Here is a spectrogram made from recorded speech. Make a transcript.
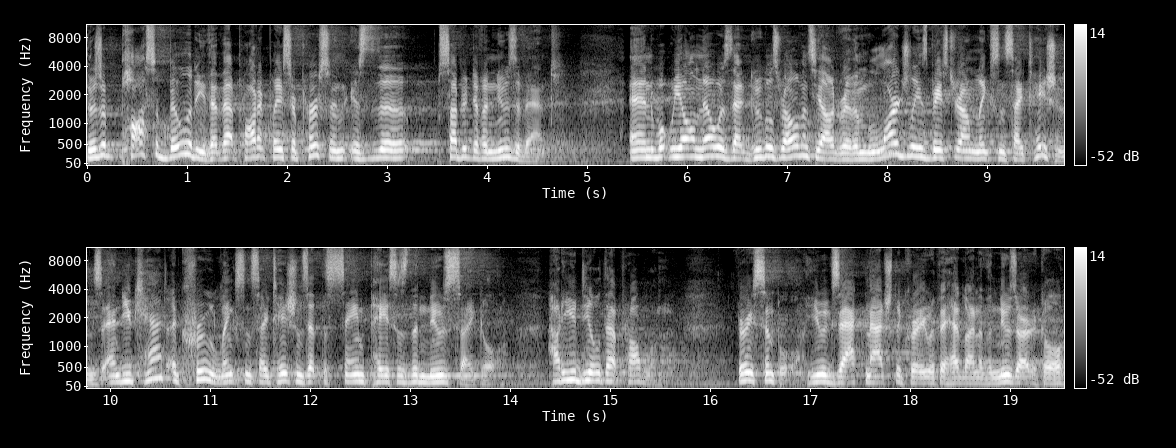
there's a possibility that that product, place, or person is the subject of a news event. And what we all know is that Google's relevancy algorithm largely is based around links and citations, and you can't accrue links and citations at the same pace as the news cycle. How do you deal with that problem? Very simple. You exact match the query with the headline of the news article,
